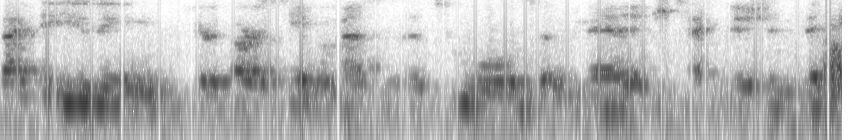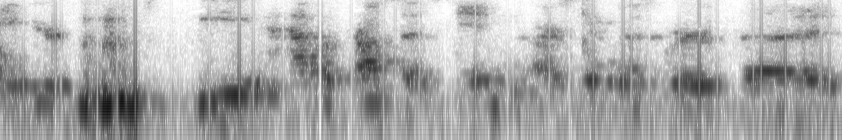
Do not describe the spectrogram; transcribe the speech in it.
back to using your, as a tool to manage technician behavior. Mhm. We have a process in our CMMS where the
